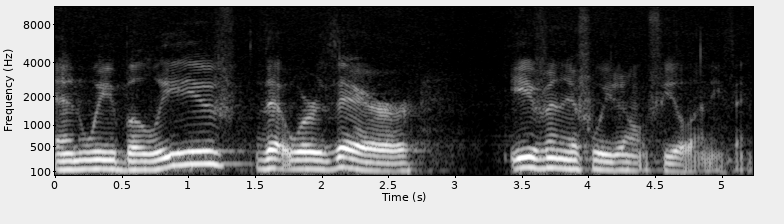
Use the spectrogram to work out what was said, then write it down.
and we believe that we're there even if we don't feel anything.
